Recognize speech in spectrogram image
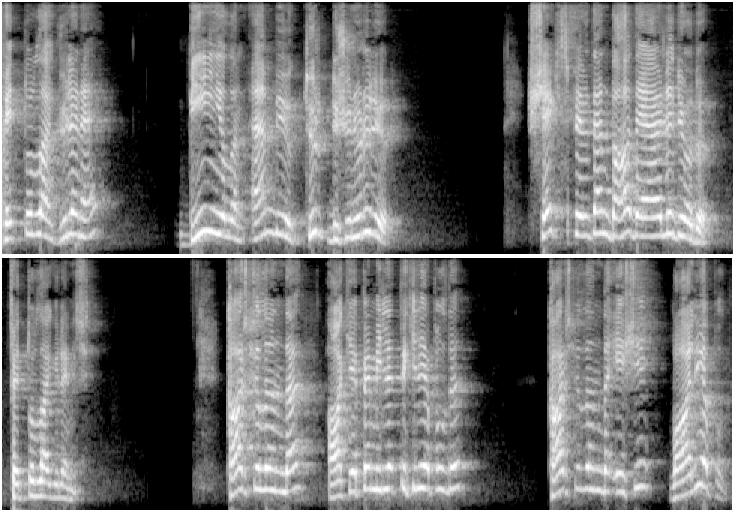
Fethullah Gülen'e bin yılın en büyük Türk düşünürü diyordu. Shakespeare'den daha değerli diyordu Fethullah Gülen için. Karşılığında AKP milletvekili yapıldı. Karşılığında eşi vali yapıldı.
